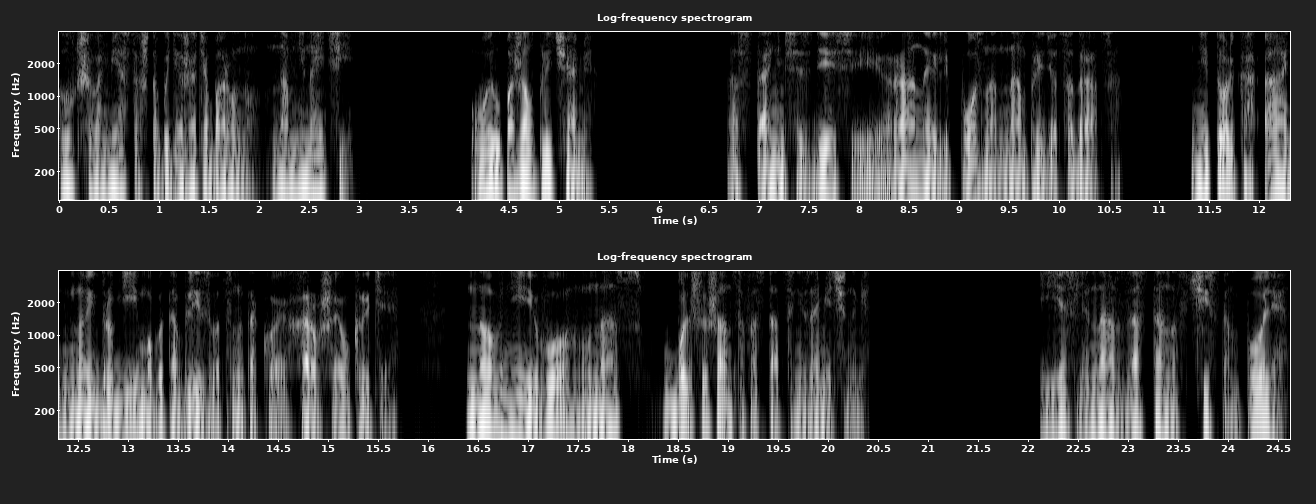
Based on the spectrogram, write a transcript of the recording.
Лучшего места, чтобы держать оборону, нам не найти. Уилл пожал плечами. Останемся здесь, и рано или поздно нам придется драться. Не только Ань, но и другие могут облизываться на такое хорошее укрытие. Но вне его у нас больше шансов остаться незамеченными. Если нас застанут в чистом поле...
